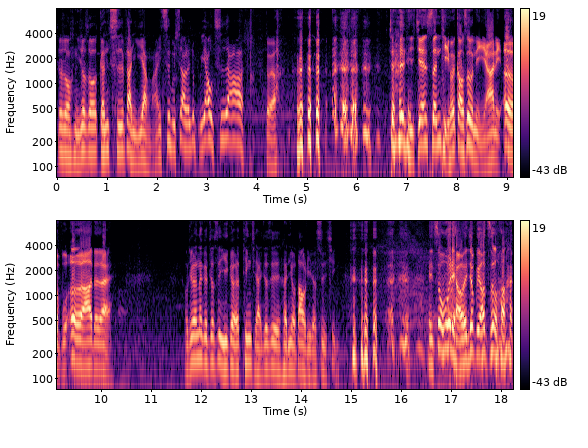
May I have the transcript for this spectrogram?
就是说你就说跟吃饭一样嘛，你吃不下了就不要吃啊。对啊。就是你今天身体会告诉你啊，你饿不饿啊？对不对？我觉得那个就是一个听起来就是很有道理的事情。你做不了，你就不要做啊。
